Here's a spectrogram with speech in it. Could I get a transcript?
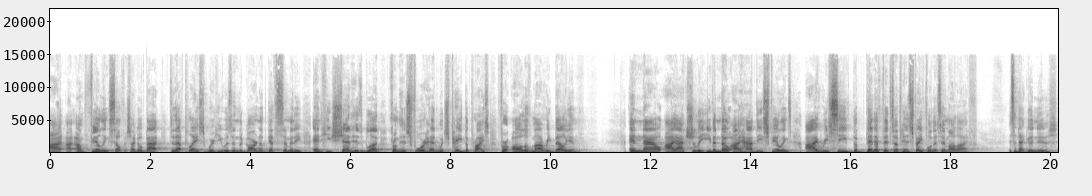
I, I, am feeling selfish. I go back to that place where he was in the Garden of Gethsemane and he shed his blood from his forehead, which paid the price for all of my rebellion. And now I actually, even though I have these feelings, I receive the benefits of his faithfulness in my life. Isn't that good news?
